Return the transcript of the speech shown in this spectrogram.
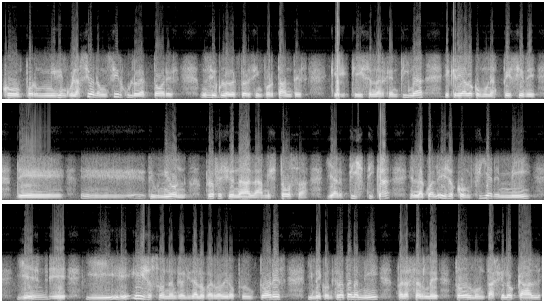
por mi vinculación a un círculo de actores, un mm. círculo de actores importantes que, que, hice en la Argentina, he creado como una especie de, de, eh, de unión profesional, amistosa y artística en la cual ellos confían en mí y este y eh, ellos son en realidad los verdaderos productores y me contratan a mí para hacerle todo el montaje local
